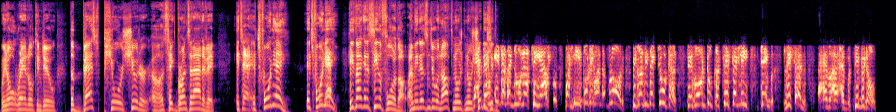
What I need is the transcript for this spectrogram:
We know what Randle can do. The best pure shooter. Uh, let's take Brunson out of it. It's a, it's Fournier. It's Fournier. He's not going to see the floor though. I mean, he doesn't do enough. Nor nor Yeah, should he. then see he doesn't do nothing else, but he put him on the floor because he's a shooter. They want to consistently give. Listen, uh, uh, Thibodeau,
